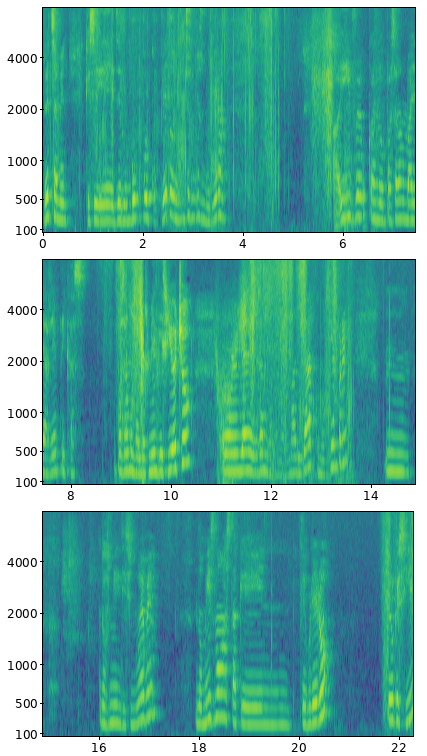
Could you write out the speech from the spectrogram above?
Retsamen, que se derrumbó por completo y muchos niños murieron. Ahí fue cuando pasaron varias réplicas. Pasamos al 2018, eh, ya regresamos a la normalidad, como siempre. Mm, 2019, lo mismo hasta que en febrero, creo que sí,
